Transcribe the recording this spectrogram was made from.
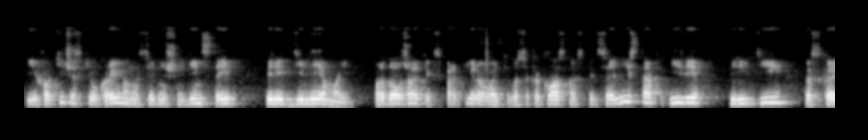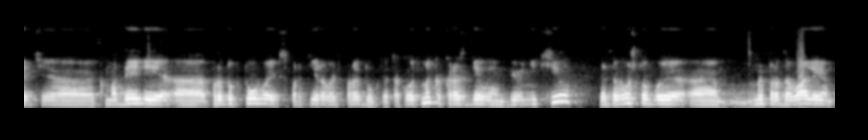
и фактически Украина на сегодняшний день стоит перед дилеммой продолжать экспортировать высококлассных специалистов или перейти, так сказать, э, к модели э, продуктово экспортировать продукты. Так вот, мы как раз делаем Bionic Hill для того, чтобы э, мы продавали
